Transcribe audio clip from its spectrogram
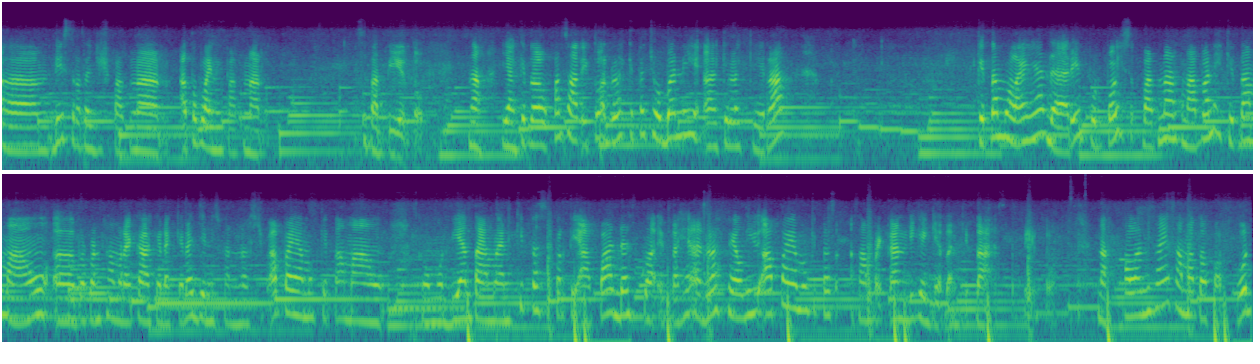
um, di strategic partner atau planning partner seperti itu. Nah, yang kita lakukan saat itu adalah kita coba nih kira-kira kita mulainya dari purpose partner. Kenapa nih kita mau uh, berpartner sama mereka? Kira-kira jenis partnership apa yang mau kita mau? Kemudian timeline kita seperti apa? Dan setelah itu terakhir adalah value apa yang mau kita sampaikan di kegiatan kita? Seperti itu. Nah, kalau misalnya sama Top of Food,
